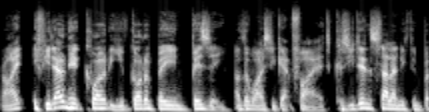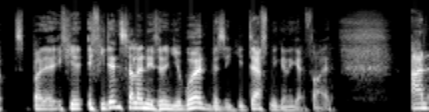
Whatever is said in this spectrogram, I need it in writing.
right? If you don't hit quota, you've got to be busy. Otherwise you get fired because you didn't sell anything. But, but if you, if you didn't sell anything and you weren't busy, you're definitely going to get fired. And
